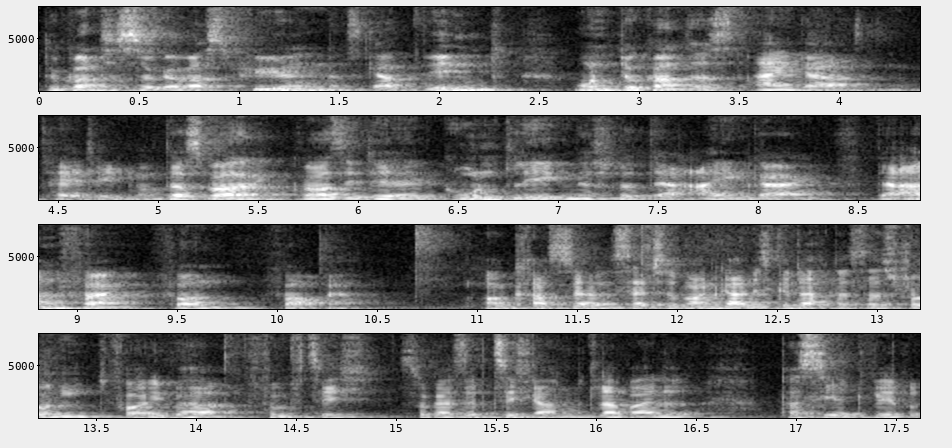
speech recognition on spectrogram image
du konntest sogar was fühlen, es gab Wind und du konntest Eingaben tätigen. Und das war quasi der grundlegende Schritt, der Eingang, der Anfang von VR. Oh krass, ja, das hätte man gar nicht gedacht, dass das schon vor über 50, sogar 70 Jahren mittlerweile passiert wäre.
